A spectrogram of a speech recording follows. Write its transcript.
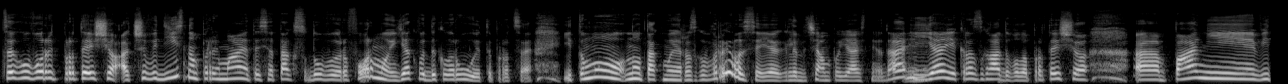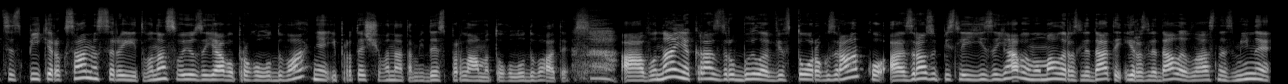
це говорить про те, що а чи ви дійсно переймаєтеся так судовою реформою, як ви декларуєте про це? І тому ну так ми і розговорилися, я глядачам пояснюю. Да? І я якраз згадувала про те, що е, пані віце-спікер Оксана Сироїд, вона свою заяву про голодування і про те, що вона там йде з парламенту голодувати. А вона якраз зробила вівторок зранку, а зразу після її заяви ми мали розглядати і розглядали власне зміни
